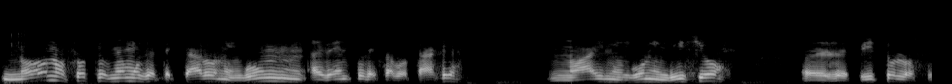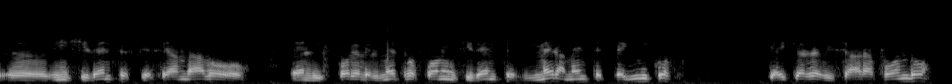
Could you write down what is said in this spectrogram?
No, nosotros no hemos detectado ningún evento de sabotaje, no hay ningún indicio. Eh, repito, los eh, incidentes que se han dado en la historia del metro son incidentes meramente técnicos que hay que revisar a fondo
